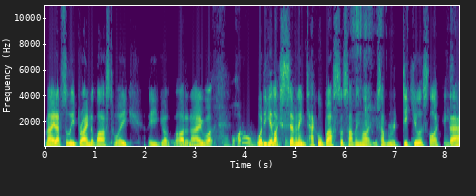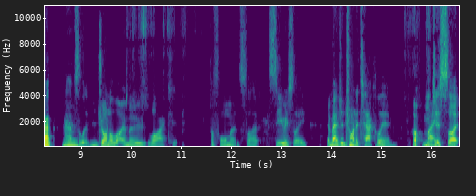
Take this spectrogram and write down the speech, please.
mate, absolutely brained it last week. He got, I don't know what, What, what do you get, like seventeen tackle busts or something like something ridiculous like that. Absolute Jonah Lomu like performance. Like seriously, imagine trying to tackle him. Oh, You mate. just like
